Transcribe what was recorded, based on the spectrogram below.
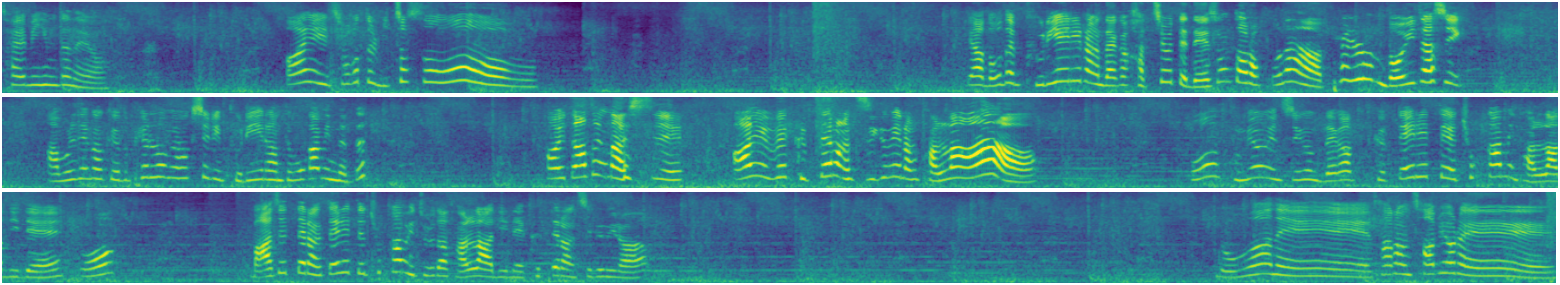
삶이 힘드네요. 아니 저것들 미쳤어. 야 너네 브리엘이랑 내가 같이 올 때 내숭 떨었구나. 펠롬 너희 자식. 아무리 생각해도 펠롬이 확실히 브리엘한테 호감 있는 듯? 아이 짜증나 씨. 아니 왜 그때랑 지금이랑 달라? 어 분명히 지금 내가 그 때릴 때 촉감이 달라 니네. 어? 맞을 때랑 때릴 때 촉감이 둘 다 달라 니네. 그때랑 지금이랑. 너무하네. 사람 차별해.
